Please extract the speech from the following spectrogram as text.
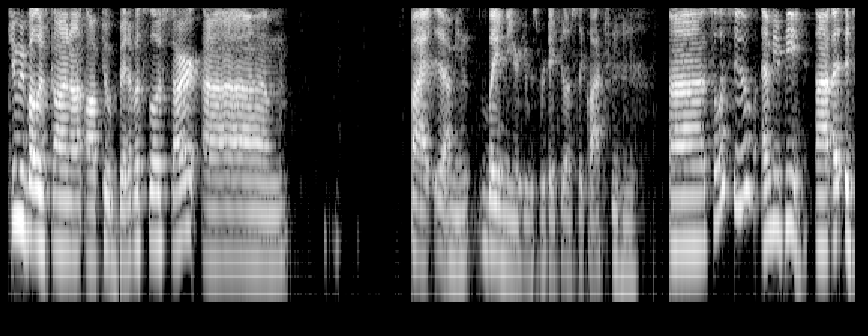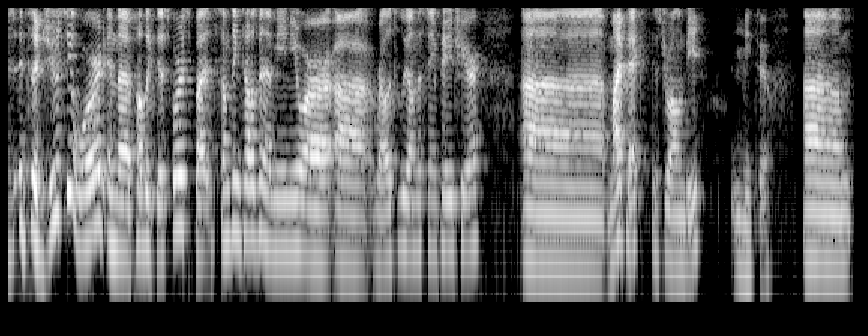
Jimmy Butler's gone on, off to a bit of a slow start. Um, but yeah, I mean, late in the year he was ridiculously clutch. Uh, so let's do MVP. Uh, it's it's a juicy award in the public discourse, but something tells me that me and you are uh, relatively on the same page here. Uh, my pick is Joel Embiid. Me too. Um,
